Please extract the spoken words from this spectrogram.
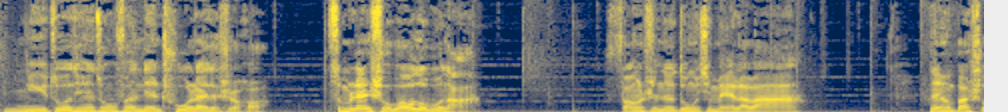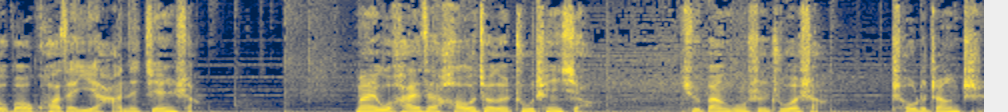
你昨天从饭店出来的时候，怎么连手包都不拿？防身的东西没了吧？男友把手包挎在叶寒的肩上，迈过还在嚎叫的朱晨晓，去办公室桌上抽了张纸，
